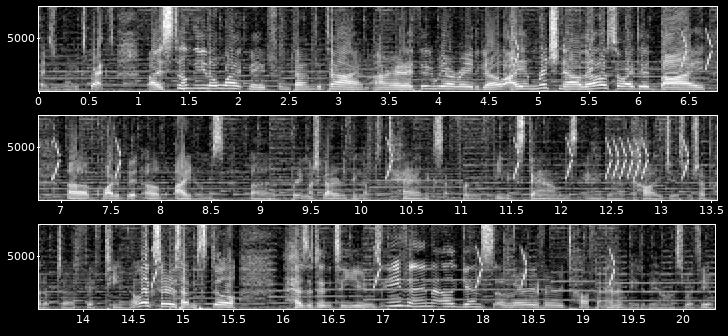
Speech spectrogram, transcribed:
As you might expect. I still need a white mage from time to time. Alright, I think we are ready to go. I am rich now, though, so I did buy uh, quite a bit of items. Uh, pretty much got everything up to 10, except for Phoenix Downs and uh, Cottages, which I put up to 15. Elixirs I'm still hesitant to use, even against a very, very tough enemy, to be honest with you.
